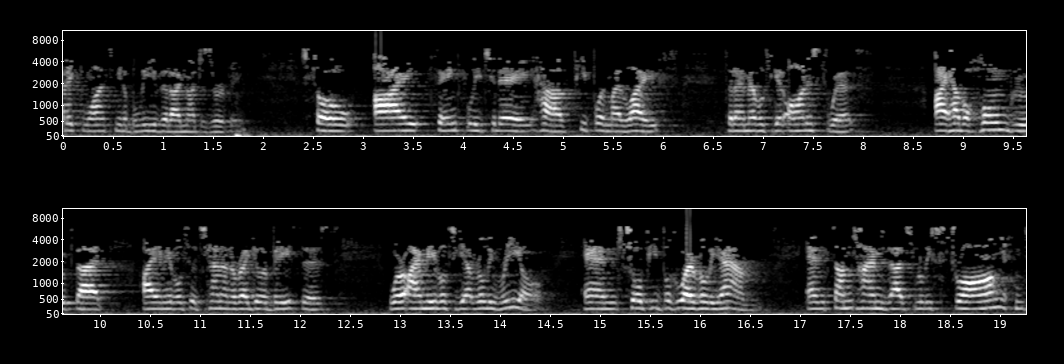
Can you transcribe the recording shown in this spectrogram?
addict wants me to believe that I'm not deserving. So I thankfully today have people in my life that I'm able to get honest with. I have a home group that I am able to attend on a regular basis where I'm able to get really real and show people who I really am. And sometimes that's really strong and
